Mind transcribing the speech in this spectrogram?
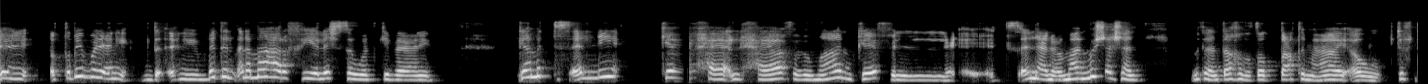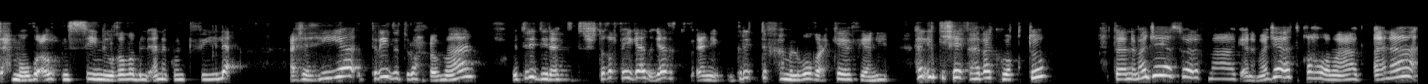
يعني الطبيبة يعني يعني بدل أنا ما أعرف هي ليش سوت كذا يعني قامت تسألني كيف حياة الحياة في عمان وكيف تسألني عن عمان مش عشان مثلا تاخذ تعطي معاي أو تفتح موضوع أو تنسيني الغضب اللي أنا كنت فيه لأ عشان هي تريد تروح عمان وتريد هناك تشتغل فهي قاعدة يعني تريد تفهم الوضع كيف يعني هل أنت شايفة هذاك وقته؟ ترى أنا ما جاية أسولف معاك أنا ما جاية أتقهوى معاك أنا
